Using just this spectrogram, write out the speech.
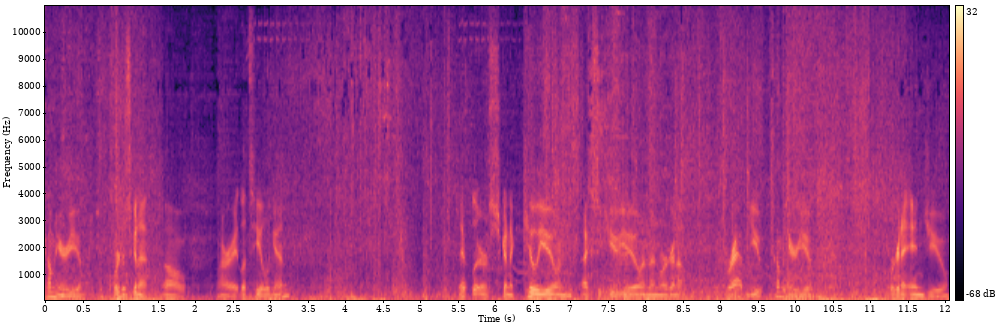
Come here, you. We're just gonna... Oh, alright, let's heal again. Yep, we're just gonna kill you and execute you, and then we're gonna grab you. Come here, you. We're gonna end you.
